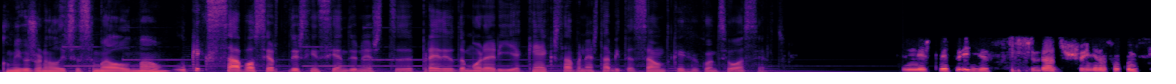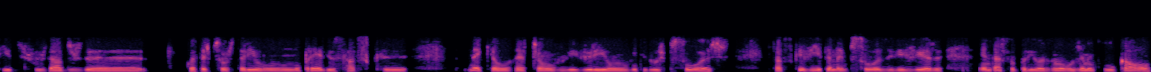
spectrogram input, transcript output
Comigo o jornalista Samuel Alemão. O que é que se sabe ao certo deste incêndio neste prédio da Moraria? Quem é que estava nesta habitação? Do que é que aconteceu ao certo? Neste momento, ainda esses dados ainda não são conhecidos. Os dados de quantas pessoas estariam no prédio, sabe-se que naquele resto viveriam 22 pessoas. Sabe-se que havia também pessoas a viver em andar superior no alojamento local,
